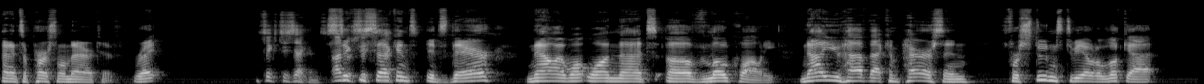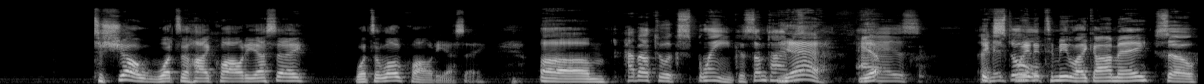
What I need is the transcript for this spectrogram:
And it's a personal narrative, right? 60 seconds. Under 60 seconds, it's there. Now I want one that's of low quality. Now you have that comparison for students to be able to look at to show what's a high quality essay, what's a low quality essay. Um, How about to explain? Because sometimes, yeah. Yep. as an Explain adult, it to me like I'm a. So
